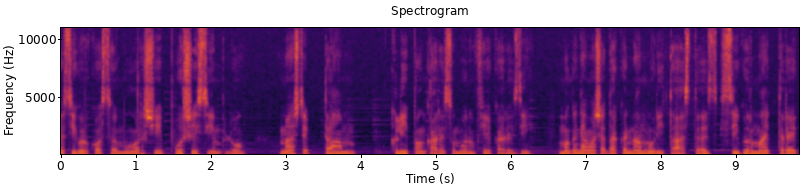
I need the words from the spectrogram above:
100% sigur că o să mor și pur și simplu mă așteptam clipa în care să mor în fiecare zi. Mă gândeam așa, dacă n-am murit astăzi, sigur mai trec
